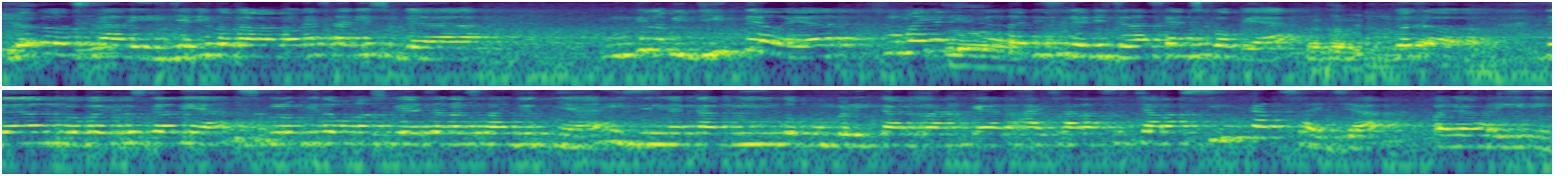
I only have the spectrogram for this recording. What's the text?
Ya. Betul sekali. Jadi Bapak Kapolres tadi sudah mungkin lebih detail ya lumayan Betul. detail tadi sudah dijelaskan cukup ya Betul Betul dan Bapak Ibu sekalian sebelum kita memasuki acara selanjutnya izinkan kami untuk memberikan rangkaian acara secara singkat saja pada hari ini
